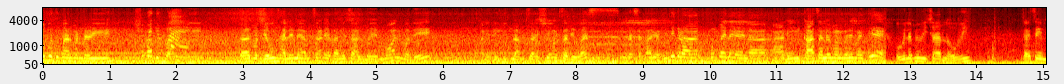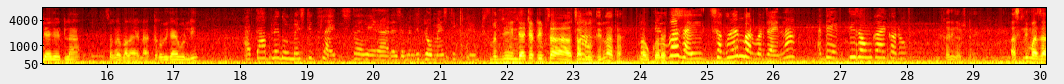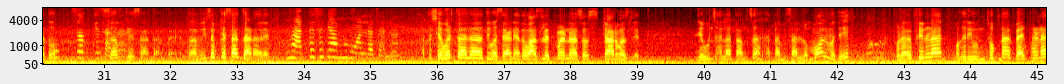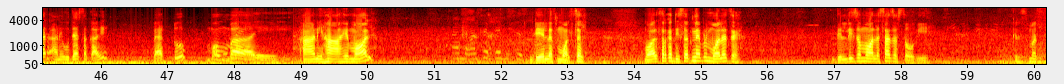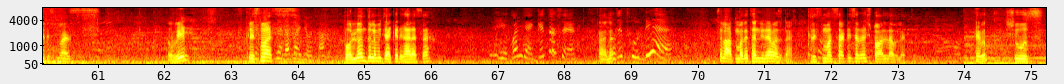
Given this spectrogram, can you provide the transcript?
शुभ दुपार मंडळी. शुभ दुपार. तर मग जेवण झालेलं आहे आमचं आणि आता आम्ही चाललोय मॉलमध्ये. आणि दिल्लीतला आमचा शेवटचा दिवस. उद्या सकाळी आम्ही निघणार मुंबईला यायला. आणि का चाललोय मॉलमध्ये माहिती आहे? ओवीला मी विचारलं ओवी जायचं इंडिया गेटला सगळं बघायला. तर ओवी काय बोलली? आता आपले डोमेस्टिक फ्लाईट्स तर येणार आहे म्हणजे डोमेस्टिक ट्रिप्स म्हणजे इंडियाच्या ट्रिप चालू होतील ना आता लवकरच. जाईल सगळ्यांबरोबर जाईल ना? आता एकटी जाऊन काय करू? खरी गोष्ट आहे. असली मजा तो सबके साथ सबके साथ आता है। तो आम्ही सबके साथ जाणार आहेत. मग आतासाठी आम्ही मॉलला चाललोय. आता शेवटचा ज- दिवस आहे आणि आता वाजलेत पण असं चार वाजलेत. जेवण झालं आता आमचं. आता आम्ही चाललो मॉलमध्ये थोड्या वेळ फिरणार मग घरी येऊन झोपणार बॅग भरणार आणि उद्या सकाळी बॅक टू मुंबई आणि हा आहे मॉल हा मॉल सारखा दिसत डी एल एफ मॉल चल. मॉल सारखा दिसत नाही पण मॉलच आहे. दिल्लीचा मॉल असाच असतो ओबी. Christmas Christmas. ओबी क्रिसमस. झाला पाहिजे होता. बोललो ना तुला मी जॅकेट घाल असं. हे पण जॅकेटच आहे. हा ना? आहे. चल आतमध्ये थंडी नाही वाजणार. क्रिसमससाठी सगळे स्टॉल लावलेत. हे बघ शूज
